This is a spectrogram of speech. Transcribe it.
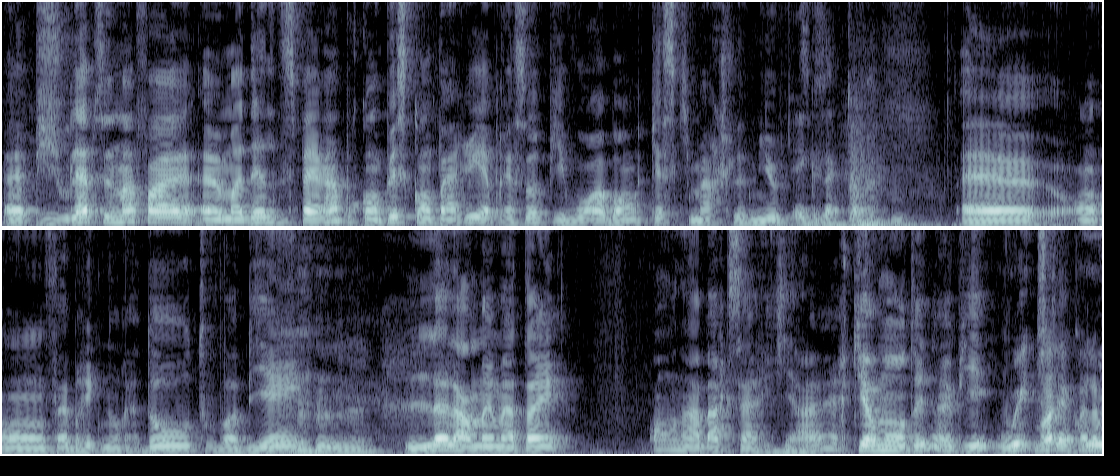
Euh, puis je voulais absolument faire un modèle différent pour qu'on puisse comparer après ça, puis voir, bon, qu'est-ce qui marche le mieux. sais. Euh, on, on fabrique nos radeaux, tout va bien. Le lendemain matin, on embarque sa rivière, qui a monté d'un pied. Oui, tout Ouais, à coup, dans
